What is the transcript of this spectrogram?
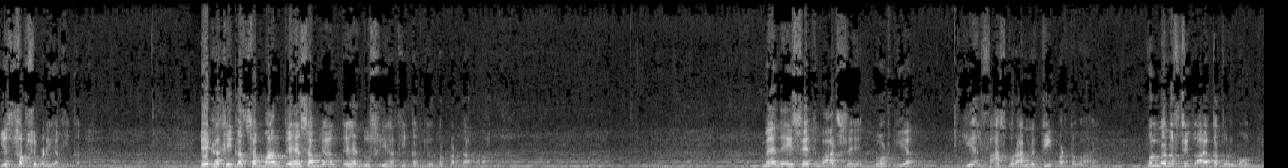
یہ سب سے بڑی حقیقت ہے۔ ایک حقیقت سب مانتے ہیں، سب جانتے ہیں، دوسری حقیقت کے اوپر پردہ پڑا۔ میں نے اس اعتبار سے نوٹ کیا، یہ الفاظ قرآن میں تین مرتبہ ہے کل نفسی تو آئے الموت۔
